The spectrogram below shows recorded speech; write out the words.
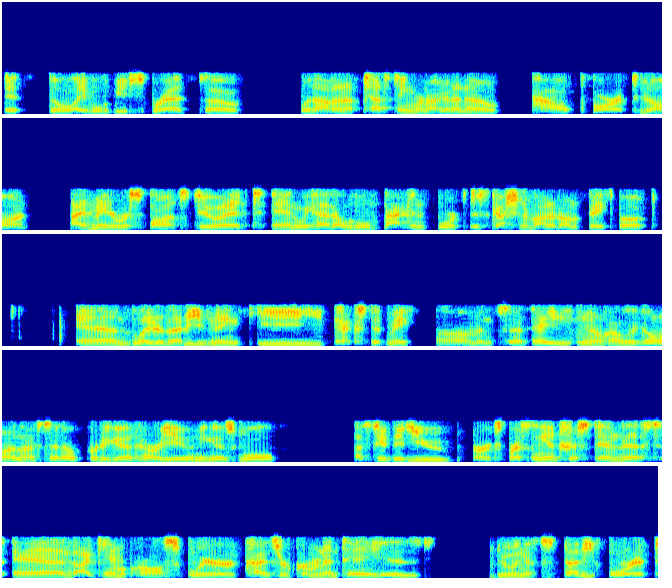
it's still able to be spread. So without enough testing, we're not going to know how far it's gone. I made a response to it, and we had a little back and forth discussion about it on Facebook. And later that evening, he texted me um, and said, Hey, you know, how's it going? I said, Oh, pretty good. How are you? And he goes, Well, I see that you are expressing interest in this, and I came across where Kaiser Permanente is doing a study for it.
